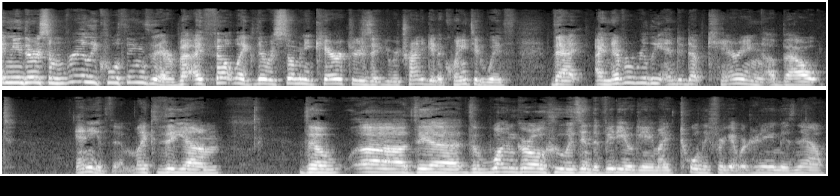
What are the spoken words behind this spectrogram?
I mean, there were some really cool things there, but I felt like there were so many characters that you were trying to get acquainted with that I never really ended up caring about any of them. Like the um, the uh, the the one girl who was in the video game, I totally forget what her name is now.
